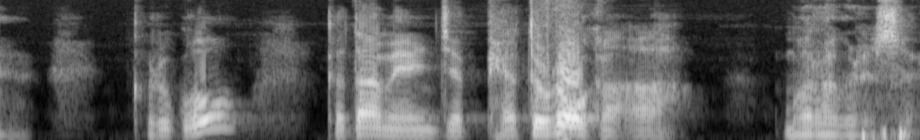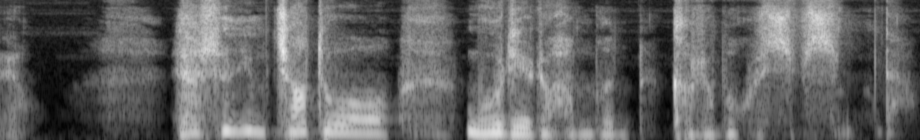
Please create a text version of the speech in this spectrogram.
예. 그리고 그 다음에 이제 베드로가 뭐라 그랬어요? 예수님, 저도 무리로 한번 걸어보고 싶습니다.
